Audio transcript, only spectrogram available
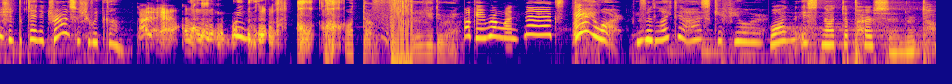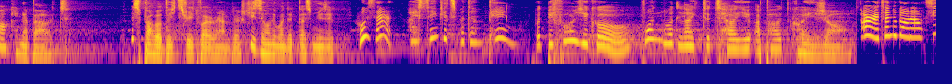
we should pretend to drown so she would come. What the f are you doing? Okay, one. Next. There you are. We would like to ask if you're... One is not the person you're talking about. It's probably Streetward Rambler. She's the only one that does music. Who's that? I think it's Madame Ping. But before you go, one would like to tell you about Guizhong. Alright, time to go now. See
